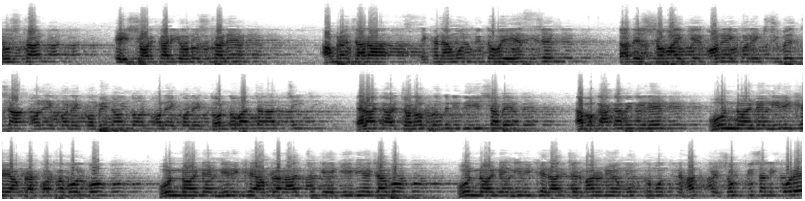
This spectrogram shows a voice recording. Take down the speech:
অনুষ্ঠান। এই সরকারি অনুষ্ঠানে আমরা যারা এখানে আমন্ত্রিত হয়ে এসেছেন তাদের সবাইকে অনেক অনেক শুভেচ্ছা, অনেক অনেক অভিনন্দন, অনেক অনেক ধন্যবাদ জানাচ্ছি এলাকার জনপ্রতিনিধি হিসাবে এবং আগামী দিনে উন্নয়নের নিরিখে আমরা কথা বলব, উন্নয়নের নিরিখে আমরা রাজ্যকে এগিয়ে নিয়ে যাব, উন্নয়নের নিরিখে রাজ্যের মাননীয় মুখ্যমন্ত্রীর হাতকে শক্তিশালী করে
